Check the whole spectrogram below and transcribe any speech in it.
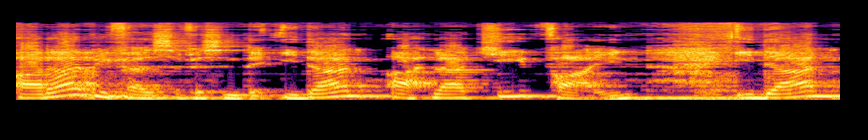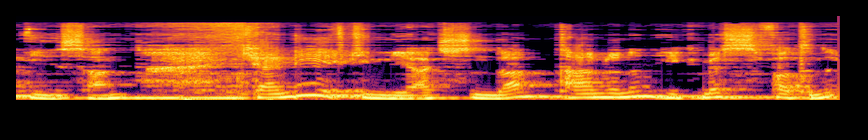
Farabi felsefesinde ideal ahlaki fail, ideal insan kendi yetkinliği açısından Tanrı'nın hikmet sıfatını,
